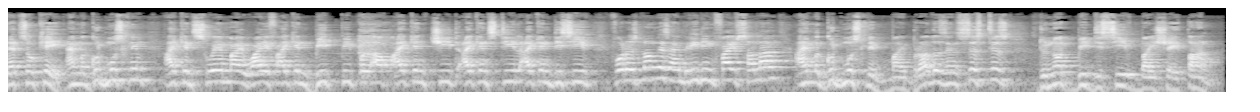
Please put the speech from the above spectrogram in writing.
that's okay. I'm a good Muslim. I can swear my wife. I can beat people up. I can cheat. I can steal. I can deceive. For as long as I'm reading five salah, I'm a good Muslim. My brothers and sisters, do not be deceived by shaitan.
